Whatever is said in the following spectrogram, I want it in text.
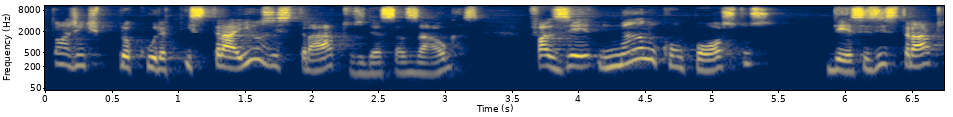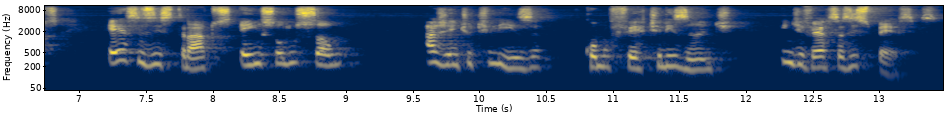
Então a gente procura extrair os extratos dessas algas, fazer nanocompostos desses extratos, esses extratos em solução a gente utiliza como fertilizante em diversas espécies.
